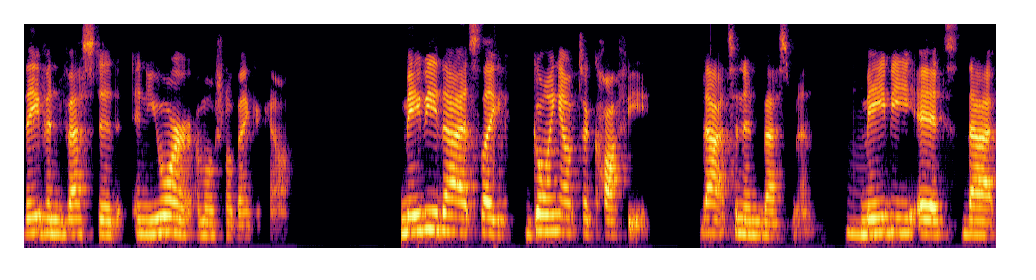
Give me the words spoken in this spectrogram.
they've invested in your emotional bank account. Maybe that's like going out to coffee. That's an investment. Mm. maybe it's that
